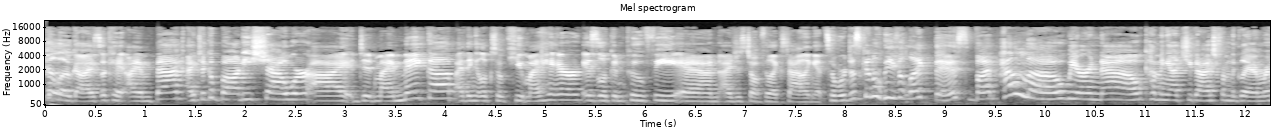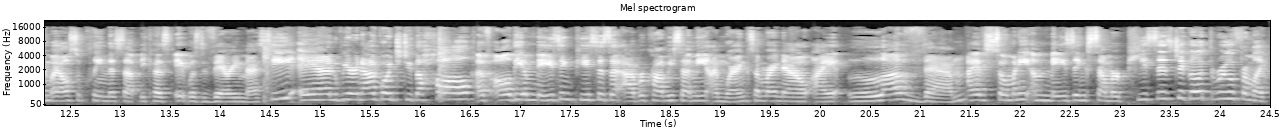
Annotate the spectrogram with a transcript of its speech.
Hello guys, okay, I am back. I took a body shower. I did my makeup. I think it looks so cute. My hair is looking poofy and I just don't feel like styling it. So we're just gonna leave it like this. But hello, we are now coming at you guys from the glam room. I also cleaned this up because it was very messy. And we are now going to do the haul of all the amazing pieces that Abercrombie sent me. I'm wearing some right now. I love them. I have so many amazing summer pieces to go through from like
